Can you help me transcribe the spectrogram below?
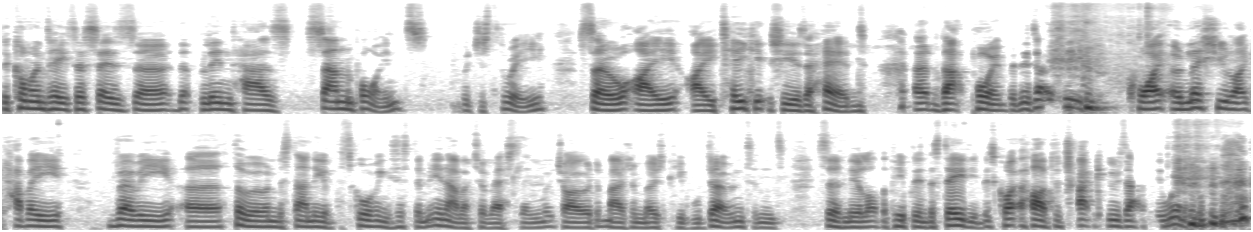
the commentator says uh, that Blind has San points. Which is three, so I I take it she is ahead at that point, but it's actually quite unless you like have a very uh, thorough understanding of the scoring system in amateur wrestling, which I would imagine most people don't, and certainly a lot of the people in the stadium. It's quite hard to track who's actually winning.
